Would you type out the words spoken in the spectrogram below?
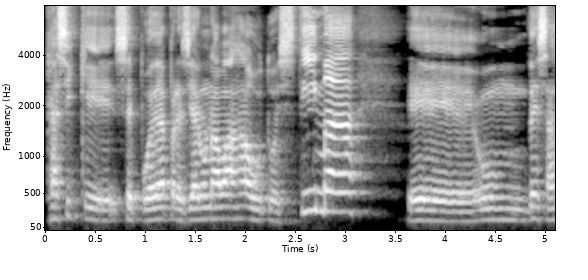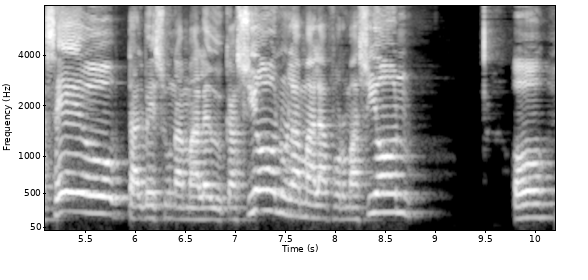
casi que se puede apreciar una baja autoestima, eh, un desaseo, tal vez una mala educación, una mala formación o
